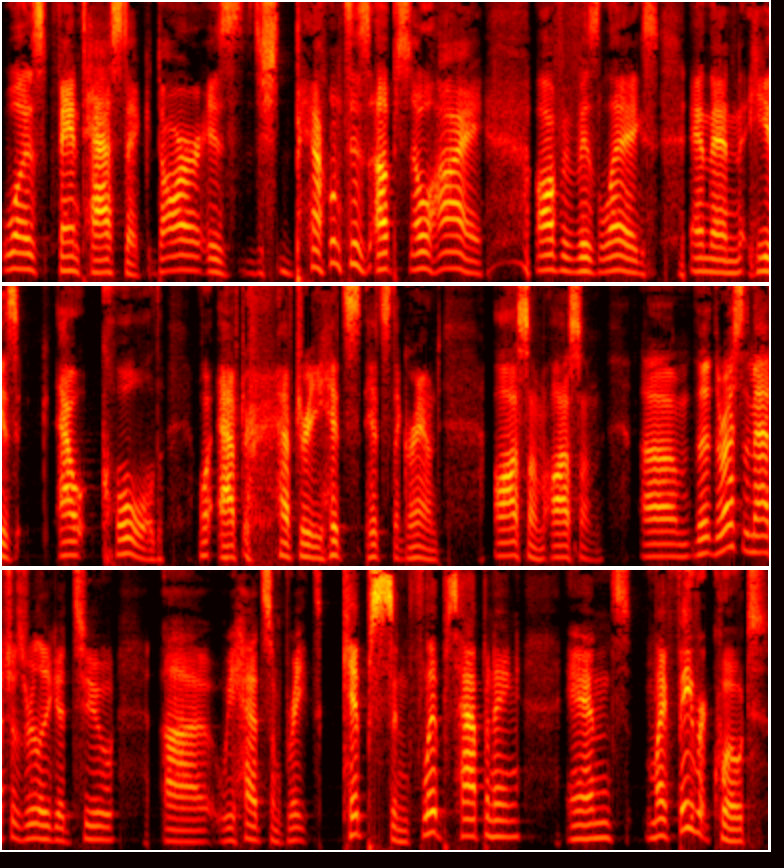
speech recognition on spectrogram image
was fantastic. Dar is just bounces up so high off of his legs, and then he is out cold after after he hits hits the ground. Awesome, awesome. Um, the the rest of the match was really good too. Uh, we had some great kips and flips happening, and my favorite quote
